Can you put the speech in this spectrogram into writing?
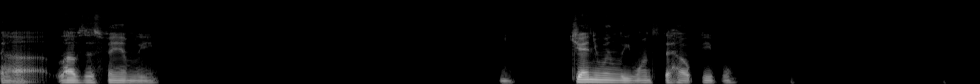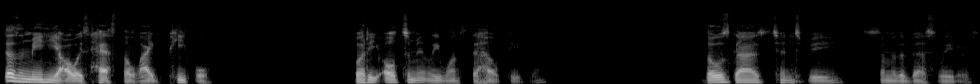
uh, loves his family, genuinely wants to help people. Doesn't mean he always has to like people, but he ultimately wants to help people. Those guys tend to be some of the best leaders.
